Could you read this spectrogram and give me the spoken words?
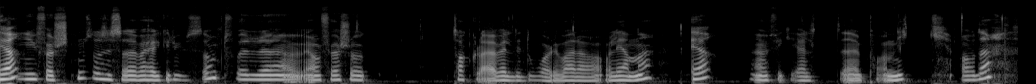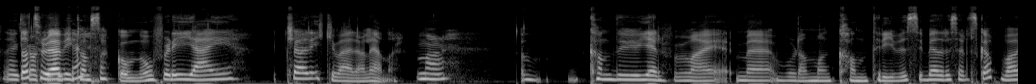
Ja. I førsten så syntes jeg det var helt grusomt, for eh, ja, før så takla jeg veldig dårlig å være alene. ja. Jeg fikk helt eh, panikk av det. Da tror jeg vi kan snakke om noe, fordi jeg klarer ikke å være alene. Nei. Kan du hjelpe meg med hvordan man kan trives i bedre selskap? Hva,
